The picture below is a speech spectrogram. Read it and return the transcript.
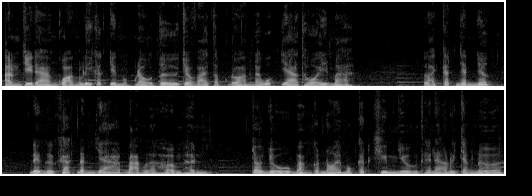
anh chỉ đang quản lý các danh mục đầu tư cho vài tập đoàn đa quốc gia thôi ấy mà. Là cách nhanh nhất để người khác đánh giá bạn là hợm hĩnh, cho dù bạn có nói một cách khiêm nhường thế nào đi chăng nữa.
